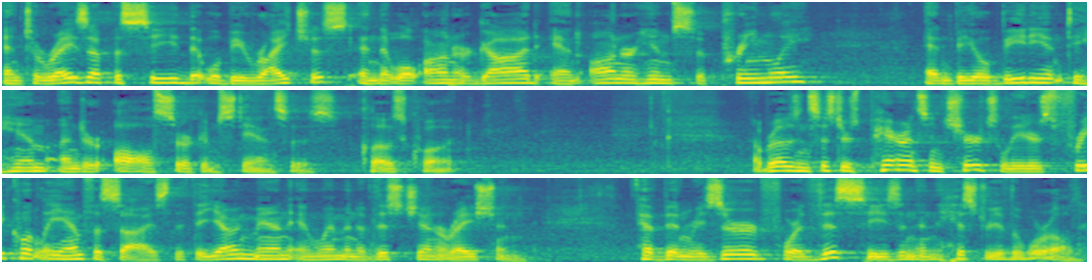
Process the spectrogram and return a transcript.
and to raise up a seed that will be righteous and that will honor God and honor Him supremely and be obedient to him under all circumstances. Close quote. Now, brothers and sisters, parents and church leaders frequently emphasize that the young men and women of this generation have been reserved for this season in the history of the world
